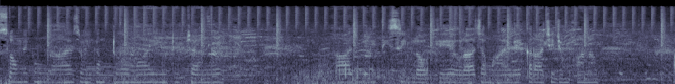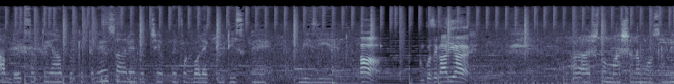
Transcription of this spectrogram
अस्सलाम वालेकुम guys welcome to my YouTube channel आज मेरी तीसरी ब्लॉग है और आज हम आए हुए कराची जुमखाना। आप देख सकते हैं यहाँ पर कितने सारे बच्चे अपने फुटबॉल एक्टिविटीज़ में बिज़ी है। हाँ, हमको सिखा रिया है। और आज तो माशाल्लाह मौसम भी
